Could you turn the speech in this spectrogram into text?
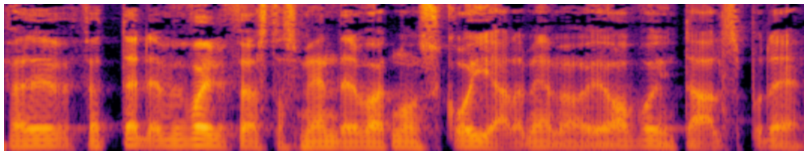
för för det, det var ju det första som hände, det var att någon skojade med mig och jag var ju inte alls på det.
